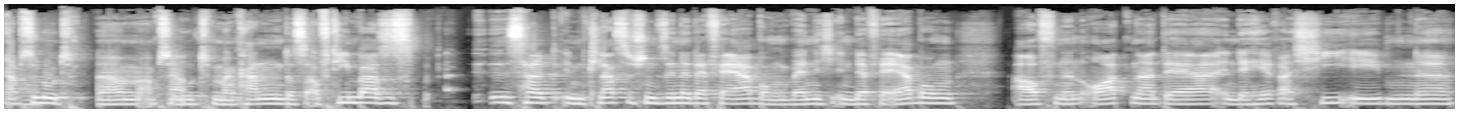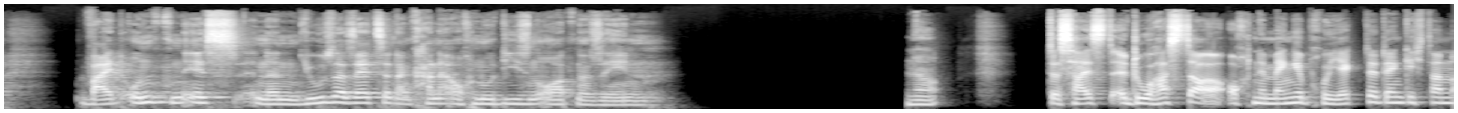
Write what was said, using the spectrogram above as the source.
Absolut, ähm, absolut. Ja. Man kann das auf Teambasis, ist halt im klassischen Sinne der Vererbung. Wenn ich in der Vererbung auf einen Ordner, der in der Hierarchieebene weit unten ist, einen User setze, dann kann er auch nur diesen Ordner sehen. Ja. Das heißt, äh, du hast da auch eine Menge Projekte, denke ich, dann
